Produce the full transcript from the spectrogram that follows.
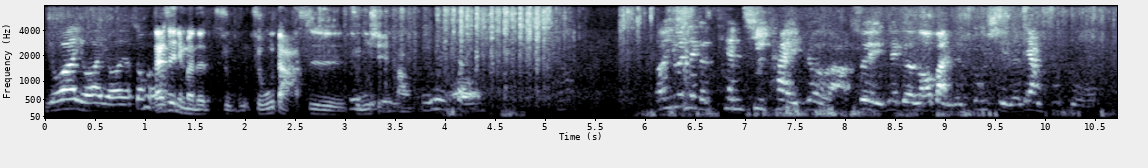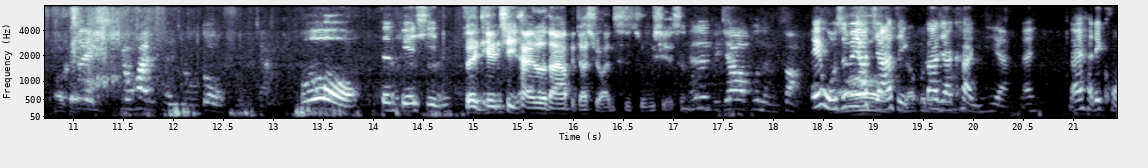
有啊有啊有啊有综合。但是你们的主主打是猪血汤。猪胃汤。然后因为那个天气太热啊，所以那个老板的猪血的量不多所以就换成油豆腐这样。哦，真贴心。所以天气太热，大家比较喜欢吃猪血是吗？可是比较不能放。哎，我是不是要加点？大家看一下，来来，和你看，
